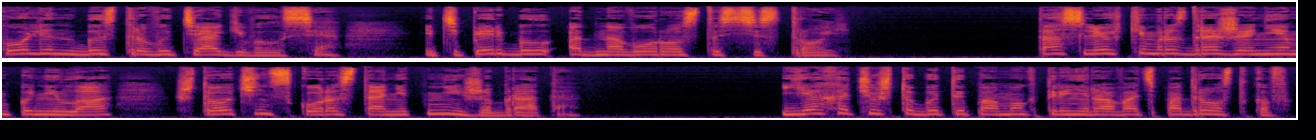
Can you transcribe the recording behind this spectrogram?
Колин быстро вытягивался и теперь был одного роста с сестрой. Та с легким раздражением поняла, что очень скоро станет ниже брата. «Я хочу, чтобы ты помог тренировать подростков»,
